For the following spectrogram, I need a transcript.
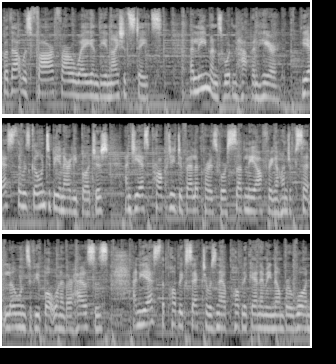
But that was far, far away in the United States. A Lehman's wouldn't happen here. Yes, there was going to be an early budget, and yes, property developers were suddenly offering 100% loans if you bought one of their houses, and yes, the public sector was now public enemy number one.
